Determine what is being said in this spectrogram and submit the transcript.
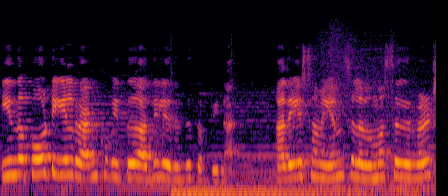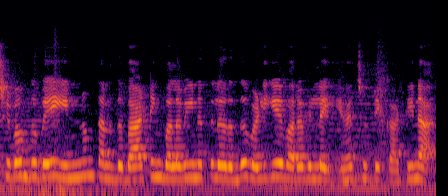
இந்த போட்டியில் ரன் குவித்து அதிலிருந்து தப்பினார். அதே சமயம் சில விமர்சகர்கள் சிவம் துபே இன்னும் தனது பேட்டிங் பலவீனத்திலிருந்து வெளியே வரவில்லை என சுட்டிக்காட்டினார்.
